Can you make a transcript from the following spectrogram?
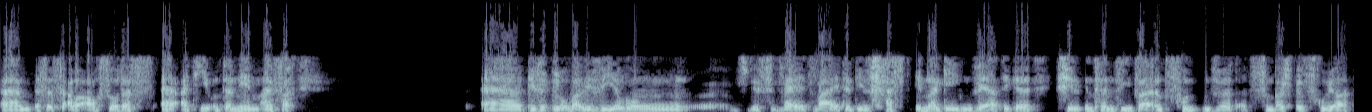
Ähm, es ist aber auch so, dass äh, IT-Unternehmen einfach äh, diese Globalisierung, äh, dieses weltweite, dieses fast immer gegenwärtige viel intensiver empfunden wird als zum Beispiel früher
